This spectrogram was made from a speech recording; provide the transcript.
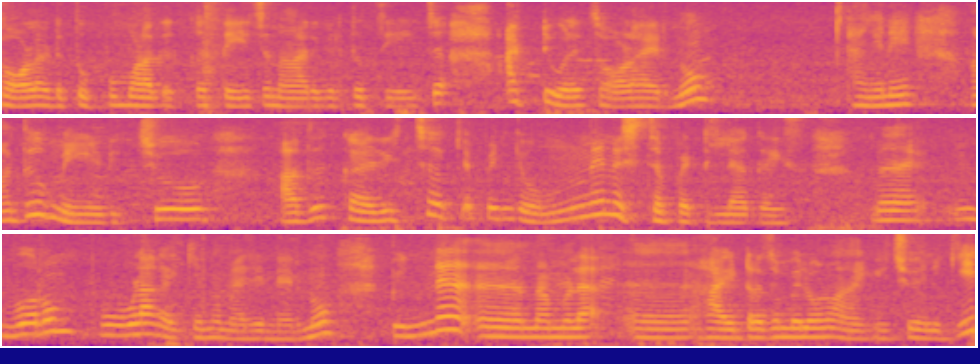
ചോളം എടുത്ത് ഉപ്പും മുളകൊക്കെ തേച്ച് നാരകെടുത്ത് തേച്ച് അടിപൊളി ചോളമായിരുന്നു അങ്ങനെ അത് മേടിച്ചു. അത് കഴിച്ചു നോക്കിയപ്പോൾ എനിക്ക് ഒന്നിനും ഇഷ്ടപ്പെട്ടില്ല ഗൈസ് വെറും പൂള കഴിക്കുന്ന മാതിരി ഉണ്ടായിരുന്നു. പിന്നെ നമ്മൾ ഹൈഡ്രജൻ ബലൂൺ വാങ്ങിച്ചു എനിക്ക്.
